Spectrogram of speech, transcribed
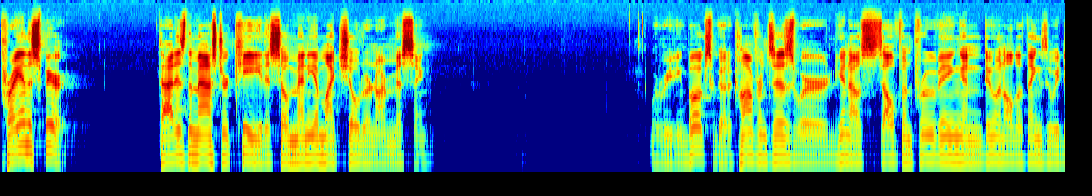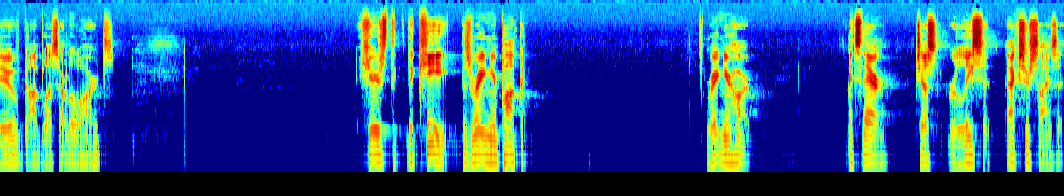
Pray in the Spirit. That is the master key that so many of my children are missing. We're reading books, we go to conferences, we're, you know, self improving and doing all the things that we do. God bless our little hearts. Here's the, the key is right in your pocket, right in your heart. It's there. Just release it, exercise it.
